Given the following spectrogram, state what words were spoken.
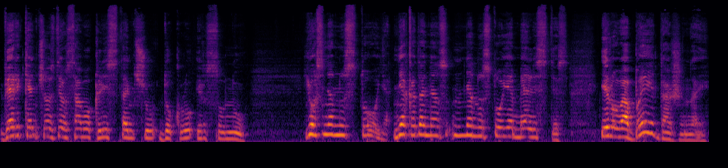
verkiančios dėl savo klystančių dukrų ir sunų. Jos nenustoja, niekada nenustoja melstis ir labai dažnai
